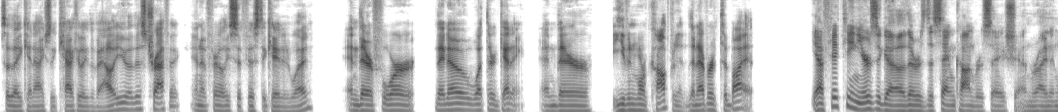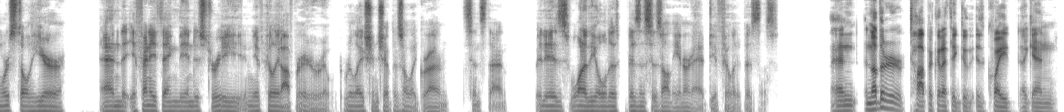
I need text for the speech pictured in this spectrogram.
so they can actually calculate the value of this traffic in a fairly sophisticated way. And therefore, they know what they're getting and they're even more confident than ever to buy it. Yeah, 15 years ago, there was the same conversation, right? And we're still here. And if anything, the industry and the affiliate operator relationship has only grown since then. It is one of the oldest businesses on the internet, the affiliate business. And another topic that I think is quite, again,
